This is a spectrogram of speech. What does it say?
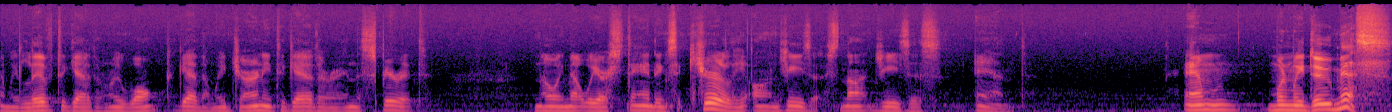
And we live together, and we walk together, and we journey together in the Spirit, knowing that we are standing securely on Jesus, not Jesus and. And when we do miss,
